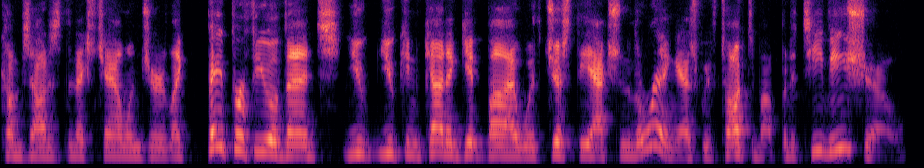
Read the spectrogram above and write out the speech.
comes out as the next challenger, like pay-per-view events, you you can kind of get by with just the action in the ring, as we've talked about. But a TV show,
